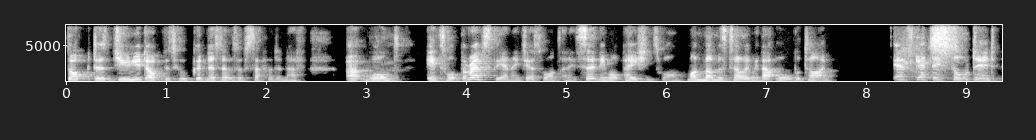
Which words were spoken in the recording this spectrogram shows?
doctors, junior doctors, who goodness knows have suffered enough, uh, want. Yeah. It's what the rest of the NHS wants, and it's certainly what patients want. My mum is telling me that all the time. Let's get this sorted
